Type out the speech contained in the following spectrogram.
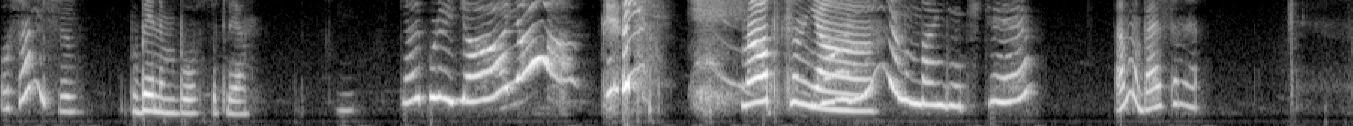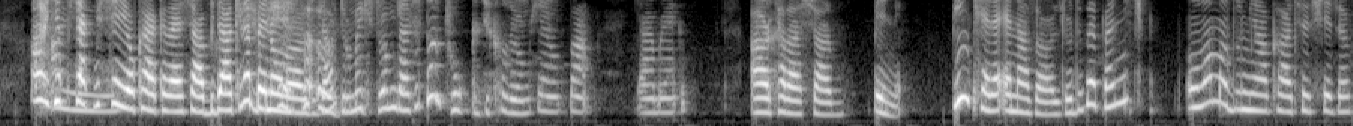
O sen misin? Bu benim bu zıplayan. Gel buraya ya. Ne yaptın ya? Ya niye yanımdan geçti? Ama ben sana... Ah yapacak bir şey yok arkadaşlar. Bir dahakine ben onu Şerifi öldüreceğim. öldürmek istiyorum. Gerçekten çok gıcık alıyorum Şerif'ten. Gel buraya kız. Arkadaşlar beni bin kere en az öldürdü ve ben hiç olamadım ya katil şerif.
